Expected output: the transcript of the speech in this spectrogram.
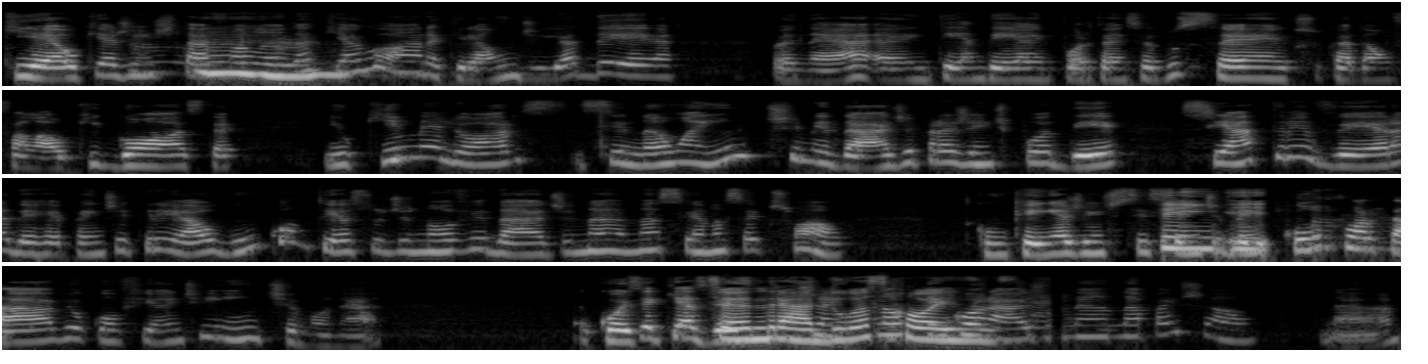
que é o que a gente está uhum. falando aqui agora, criar um dia D, né? É, entender a importância do sexo, cada um falar o que gosta. E o que melhor, se não a intimidade, para a gente poder se atrever a, de repente, criar algum contexto de novidade na, na cena sexual, com quem a gente se Sim, sente bem confortável, confiante e íntimo, né? Coisa que às vezes Sandra, a gente duas não coisas. tem coragem na, na paixão, né?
